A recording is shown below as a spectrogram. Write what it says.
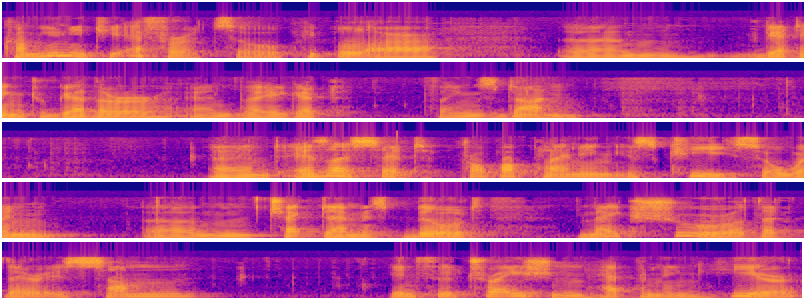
community effort. So people are um, getting together and they get things done. And as I said, proper planning is key. So when um, check dam is built, make sure that there is some infiltration happening here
